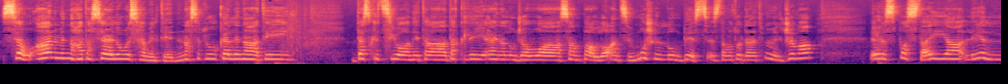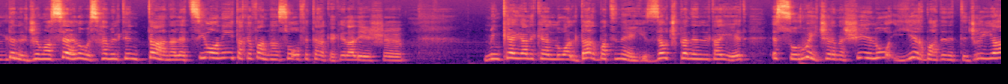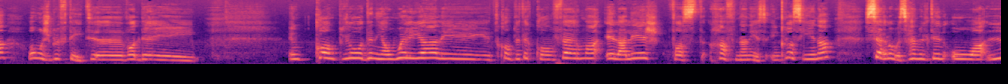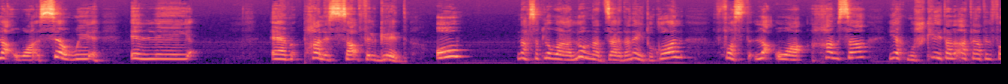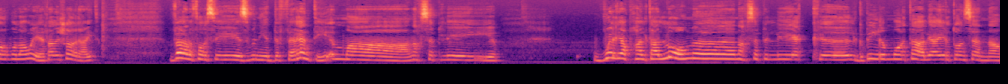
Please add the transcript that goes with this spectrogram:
Sewqan min-naħa ta' Sir Lewis Hamilton. Naħseb li kieku kelli nagħti deskrizzjoni ta' dak li rajna llum ġewwa San Paolo, anzi mhux illum biss iżda matul dan it-tmiem il-ġimgħa, ir-risposta hija li din il-ġimgħa Sir Lewis Hamilton tana lezzjoni ta' kif għandna nsuqu fit-trakek. Il għaliex Minkejja li kellu għal darba tnej żewġ penilitajiet, is-Sur Wiċ irnexxielu jirbaħ din it-tiġrija u mhux bi ftit. Voldiri nkomplu din hija wirja li tkompli tikkonferma il għaliex fost ħafna nies inkluż jiena Sir Lewis Hamilton huwa l-aqwa sewwieq illi hemm bħalissa fil-grid u naħseb li wara llum nazzarda ngħid ukoll fost l-aqwa ħamsa jekk mhux tlieta li qatt rat il-Formula Wieħed għaliex orajt vera li forsi żminijiet differenti imma naħseb li wirja bħal tal-lum eh, naħseb li jekk eh, il-kbir immortali Ayrton Senna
